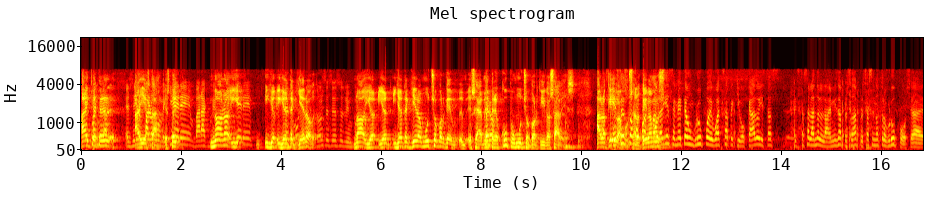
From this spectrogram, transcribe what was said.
hay que tener, ahí está. Me quiere, Barack no, no, y, quiere, y, yo, y yo te quiero. Entonces eso es lo no, yo, yo, yo, te quiero mucho porque, o sea, me preocupo mucho por ti, lo sabes. A lo que íbamos, a lo que íbamos. Cuando alguien se mete a un grupo de WhatsApp equivocado y estás estás hablando de la misma persona, pero estás en otro grupo. O sea,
